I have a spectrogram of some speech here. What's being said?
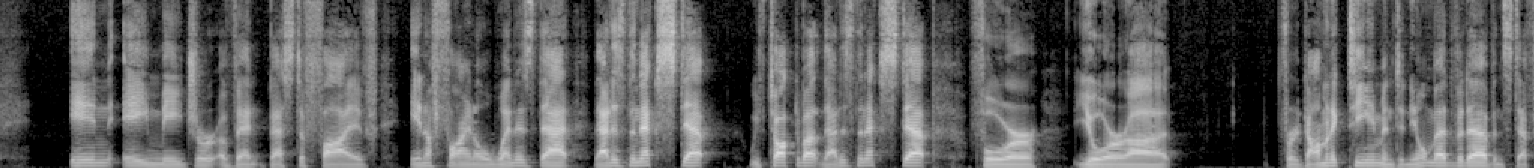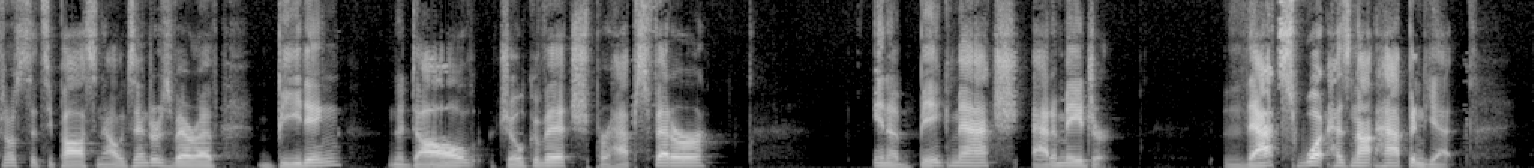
in a major event, best of five in a final? When is that? That is the next step. We've talked about that is the next step for your uh, for Dominic Thiem and Daniil Medvedev and Stefanos Tsitsipas and Alexander Zverev beating Nadal, Djokovic, perhaps Federer in a big match at a major. That's what has not happened yet.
